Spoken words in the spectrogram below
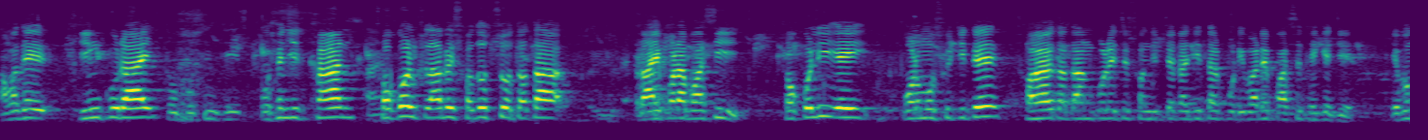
আমাদের টিঙ্কু রায়, প্রসেনজিৎ খান, সকল ক্লাবের সদস্য তথা রায়পাড়াবাসী, সকলেই এই কর্মসূচিতে সহায়তা দান করেছে সন্দীপ চ্যাটার্জি তার পরিবারের পাশে থেকেছে এবং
